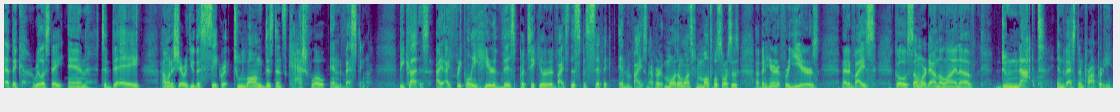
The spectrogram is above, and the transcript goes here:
Epic Real Estate. And today I want to share with you the secret to long distance cash flow investing. Because I, I, frequently hear this particular advice, this specific advice, and I've heard it more than once from multiple sources. I've been hearing it for years. That advice goes somewhere down the line of do not invest in property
